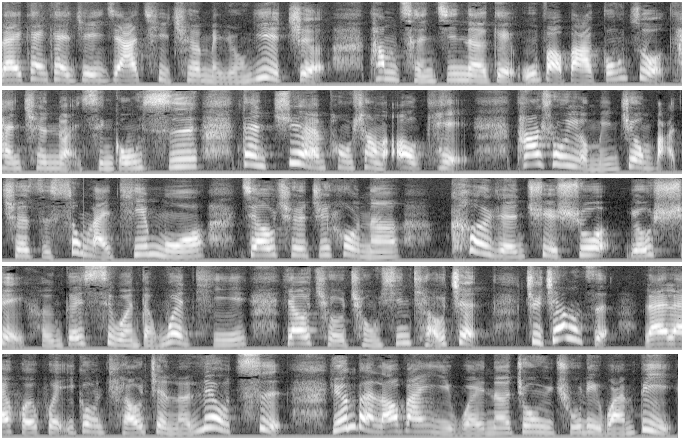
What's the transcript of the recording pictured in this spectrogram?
来看看这一家汽车美容业者，他们曾经呢给吴宝爸工作，堪称暖心公司，但居然碰上了 OK。他说有民众把车子送来贴膜，交车之后呢？客人却说有水痕跟细纹等问题，要求重新调整。就这样子来来回回，一共调整了六次。原本老板以为呢，终于处理完毕，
